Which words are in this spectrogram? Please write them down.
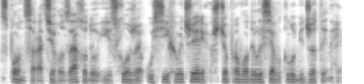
спонсора цього заходу і, схоже, усіх вечер, що проводилися в клубі Джатинги,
